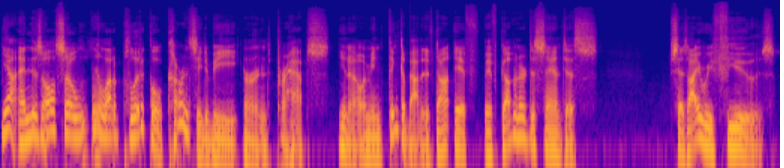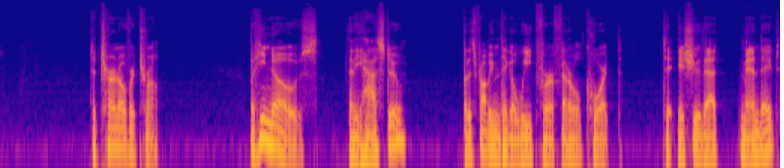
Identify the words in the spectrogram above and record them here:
Yeah, and there's also you know, a lot of political currency to be earned, perhaps. You know, I mean, think about it. If Don, if if Governor DeSantis says, "I refuse to turn over Trump," but he knows that he has to, but it's probably going to take a week for a federal court to issue that mandate.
